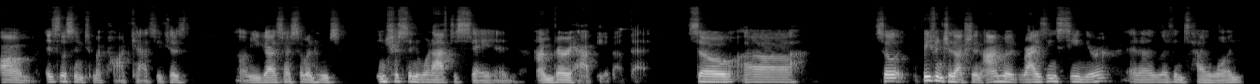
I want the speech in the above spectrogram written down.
um, is listening to my podcast because um, you guys are someone who's interested in what I have to say, and I'm very happy about that. So, uh, so brief introduction. I'm a rising senior, and I live in Taiwan,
